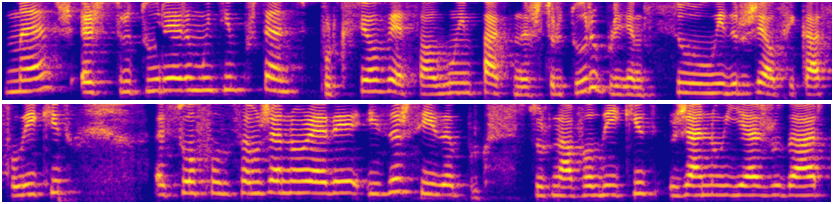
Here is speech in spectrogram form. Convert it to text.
mas a estrutura era muito importante, porque se houvesse algum impacto na estrutura, por exemplo, se o hidrogel ficasse líquido, a sua função já não era exercida, porque se tornava líquido já não ia ajudar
